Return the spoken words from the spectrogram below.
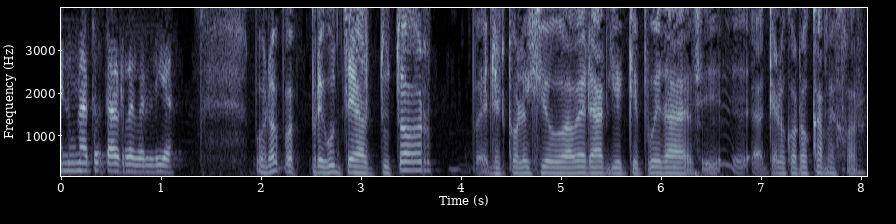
en una total rebeldía. Bueno, pues pregunte al tutor, en el colegio a ver a alguien que pueda, que lo conozca mejor.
